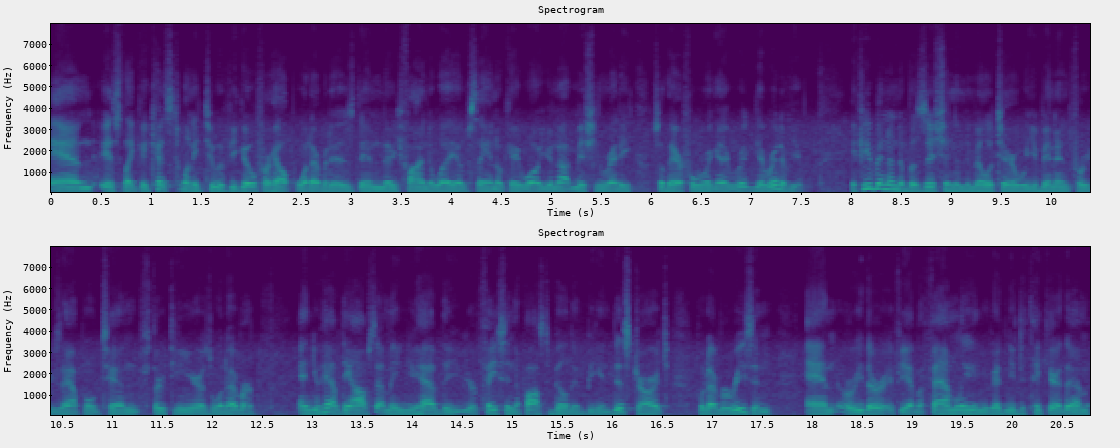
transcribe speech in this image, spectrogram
and it's like a catch twenty two. If you go for help, whatever it is, then they find a way of saying, okay, well you're not mission ready, so therefore we're going to get rid of you. If you've been in a position in the military where you've been in, for example, 10, 13 years, whatever, and you have the opposite. I mean, you have the you're facing the possibility of being discharged for whatever reason, and or either if you have a family and you need to take care of them,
